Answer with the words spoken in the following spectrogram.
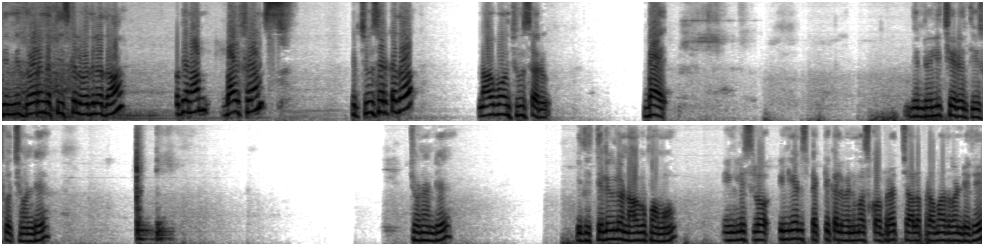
దీన్ని దూరంగా తీసుకెళ్ళి వదిలేదాం ఓకేనా? బాయ్ ఫ్రెండ్స్ మీరు చూశారు కదా? నాగభవన్ చూశారు. బాయ్ దీన్ని రిలీజ్ చేయడానికి తీసుకొచ్చామండి. చూడండి. ఇది తెలుగులో నాగుపాము. ఇంగ్లీష్లో ఇండియన్ స్పెక్టికల్ వెనమస్ కోబ్రా చాలా ప్రమాదం అండి ఇది.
